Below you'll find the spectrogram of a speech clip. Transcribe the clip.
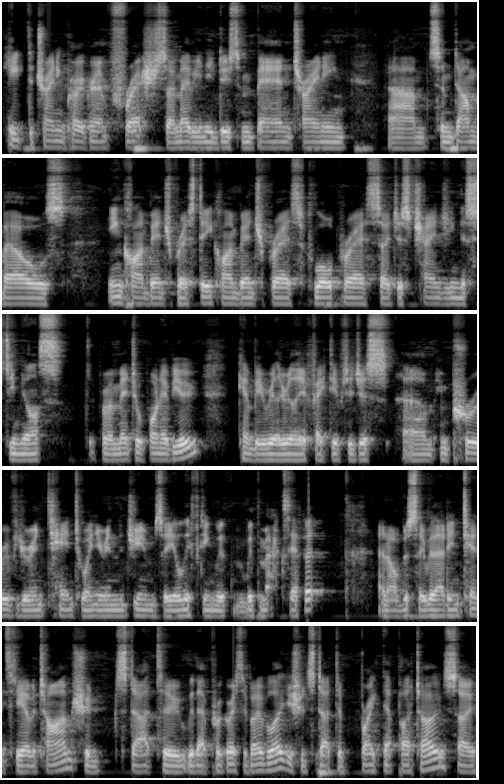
keep the training program fresh. So maybe you need to do some band training, um, some dumbbells, incline bench press, decline bench press, floor press. So just changing the stimulus from a mental point of view can be really, really effective to just um, improve your intent when you're in the gym. So you're lifting with, with max effort. And obviously, with that intensity over time, should start to, with that progressive overload, you should start to break that plateau. So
